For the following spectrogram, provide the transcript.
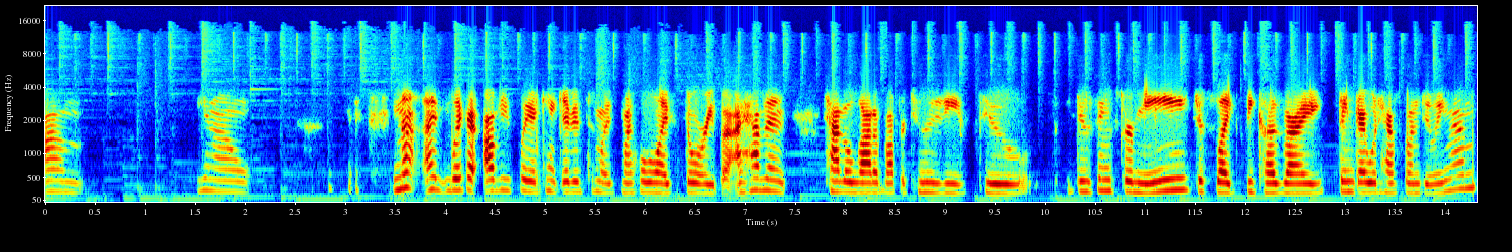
Um, you know, not I like I, obviously I can't get into like my whole life story, but I haven't had a lot of opportunities to do things for me just like because I think I would have fun doing them.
